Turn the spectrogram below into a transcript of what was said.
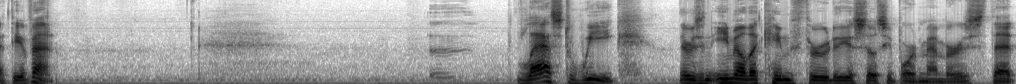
at the event. Last week, there was an email that came through to the associate board members that,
